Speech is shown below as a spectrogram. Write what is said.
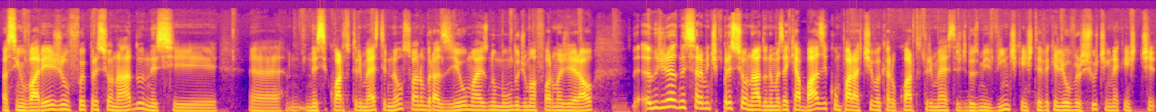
assim, o varejo foi pressionado nesse, é, nesse quarto trimestre, não só no Brasil, mas no mundo de uma forma geral eu não diria necessariamente pressionado, né? Mas é que a base comparativa, que era o quarto trimestre de 2020, que a gente teve aquele overshooting, né? Que a gente,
